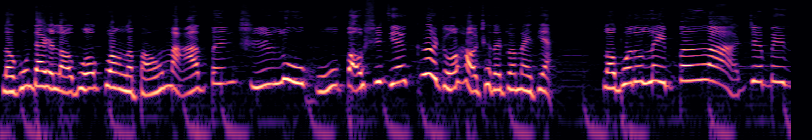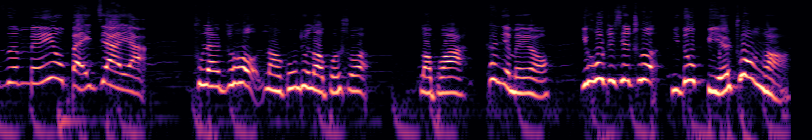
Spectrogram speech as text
老公带着老婆逛了宝马、奔驰、路虎、保时捷各种好车的专卖店，老婆都累奔了，这辈子没有白嫁呀！出来之后，老公对老婆说：“老婆啊，看见没有？以后这些车你都别撞啊！”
